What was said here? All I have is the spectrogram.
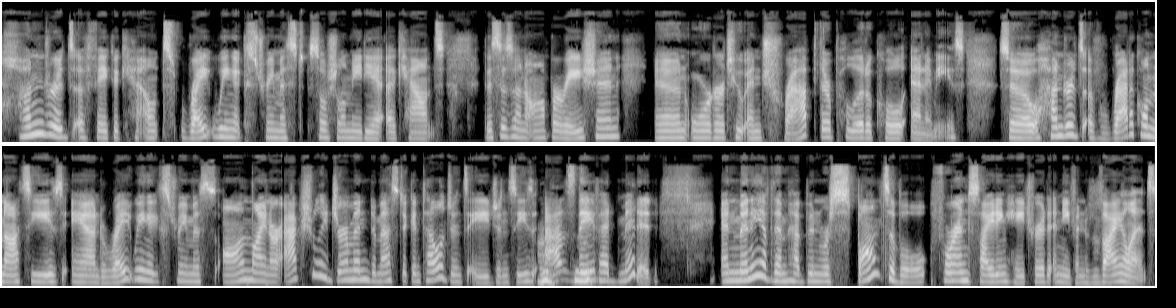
hundreds of fake accounts, right wing extremist social media accounts. This is an operation in order to entrap their political enemies. So, hundreds of radical Nazis and right wing extremists online are actually German domestic intelligence agencies, mm-hmm. as they've admitted. And many of them have been responsible for inciting hatred and even violence.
